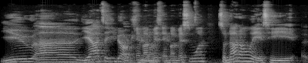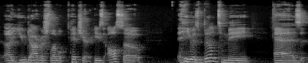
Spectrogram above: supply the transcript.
You, uh, yeah, I'd say Yu Darvish. Am I awesome. am I missing one? So not only is he a Yu Darvish level pitcher, he's also he was billed to me as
